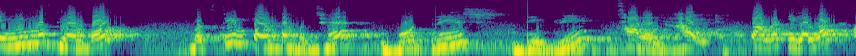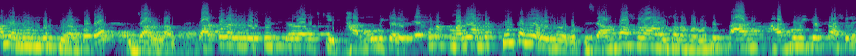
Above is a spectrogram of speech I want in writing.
এই নিম্ন স্থিরাঙ্ক বা স্টিম পয়েন্টটা হচ্ছে বত্রিশ ডিগ্রি ফারেনহাইট তো আমরা কি জানলাম? আমরা নিম্ন স্থিরাঙ্কটা জানলাম। তারপর আমি কি? থার্মোমিটারের এখন মানে আমরা কোনটা নিয়ে আলোচনা করতেছি? আমরা আসলে আলোচনা করব যে তার থার্মোমিটারটা আসলে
